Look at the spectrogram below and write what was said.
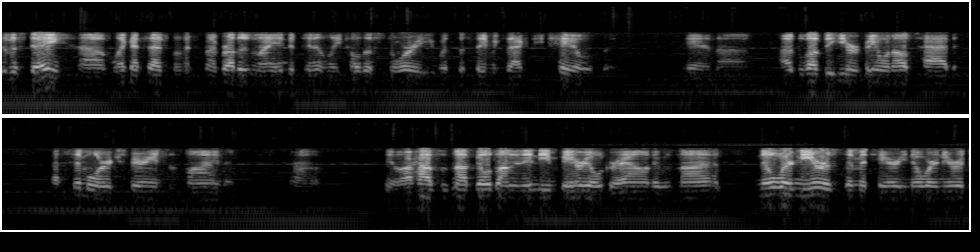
to this day, um, like I said, my, my brothers and I independently told this story with the same exact details. And, uh, I'd love to hear if anyone else had a similar experience as mine. And, uh, you know, our house was not built on an Indian burial ground. It was not nowhere near a cemetery, nowhere near a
